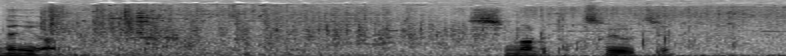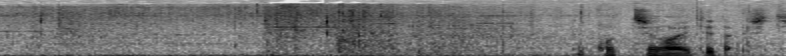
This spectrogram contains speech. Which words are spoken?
何があるの？閉まるとかそういううちでこっちが開いてたりして。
